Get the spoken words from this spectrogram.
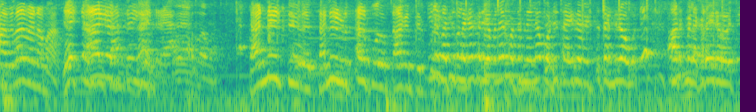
அதெல்லாம் வேணாமா? தண்ணீர் தண்ணீர் கொடுத்தால் போதும் தாகம் திருப்பி. மிளகாய் கறிவேப்பிலை கொத்தமல்லி போட்டு தயிரை விட்டு தண்ணீரை ஊற்றி மேல கடையில வச்சு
